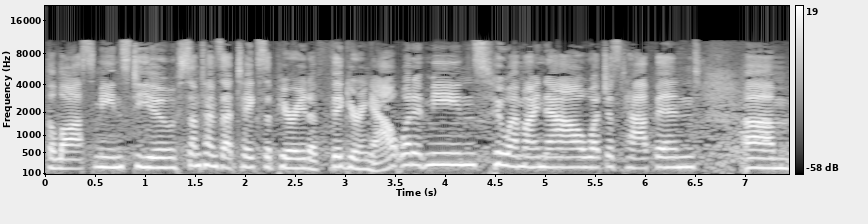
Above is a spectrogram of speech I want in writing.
the loss means to you. Sometimes that takes a period of figuring out what it means. Who am I now? What just happened? Um,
